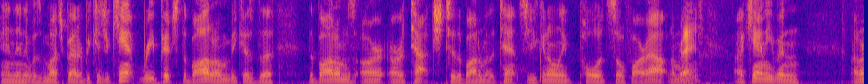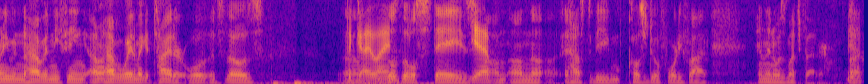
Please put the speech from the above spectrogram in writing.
and then it was much better because you can't repitch the bottom because the the bottoms are are attached to the bottom of the tent, so you can only pull it so far out. And I'm Right. like, I can't even. I don't even have anything. I don't have a way to make it tighter. Well, it's those. The uh, guy line. those little stays Yeah. on, on the it has to be closer to a 45 and then it was much better but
